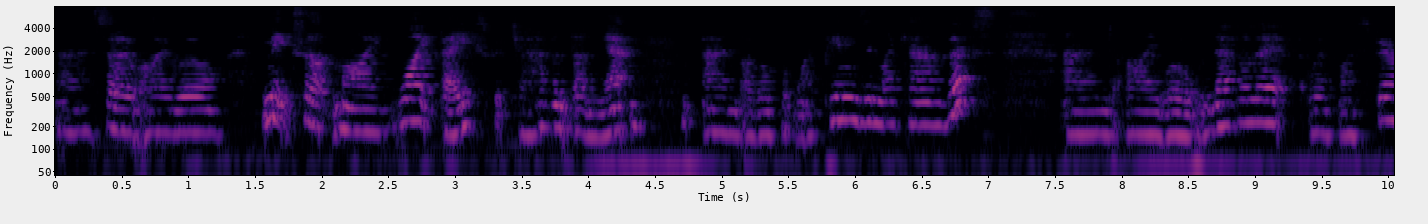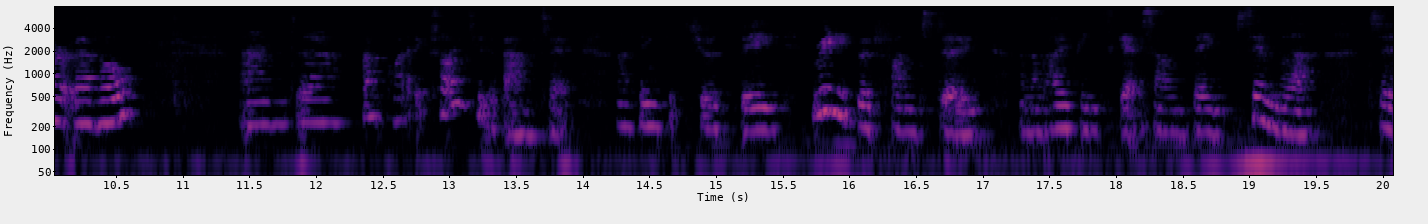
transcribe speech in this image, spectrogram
Uh, so I will mix up my white base, which I haven't done yet, and I will put my pins in my canvas and I will level it with my spirit level and uh, I'm quite excited about it. I think it should be really good fun to do and I'm hoping to get something similar to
